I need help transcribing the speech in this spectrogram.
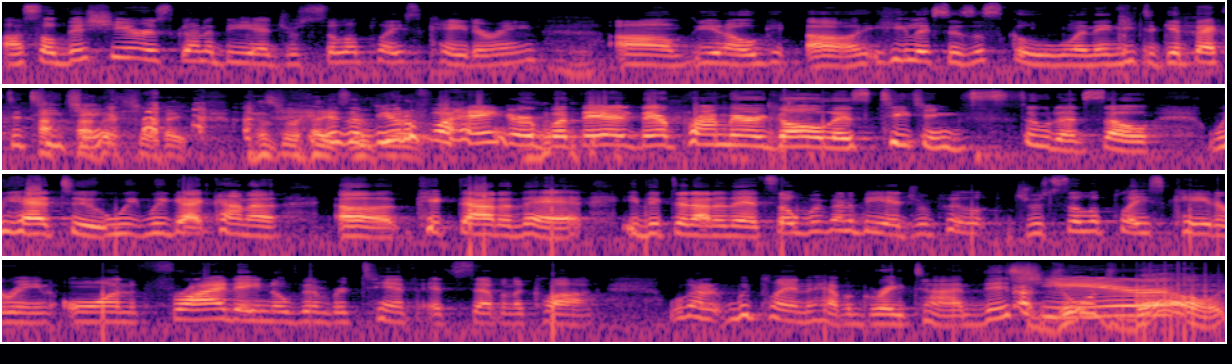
Uh, so this year is going to be at Drusilla Place Catering. Mm-hmm. Um, you know, uh, Helix is a school and they need to get back to teaching. That's right. That's right. It's a That's right. beautiful hangar, but their their primary goal is teaching students. So we had to we, we got kind of uh, kicked out of that, evicted out of that. So we're going to be at Drusilla, Place Catering on Friday, November 10th at seven o'clock. We're gonna we plan to have a great time this got George year. Bell.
